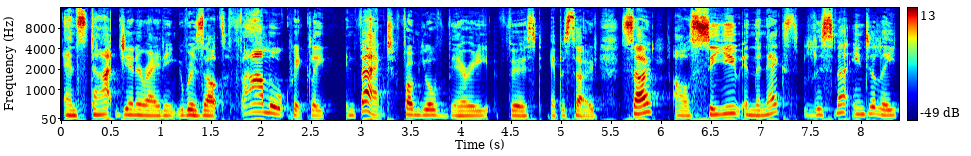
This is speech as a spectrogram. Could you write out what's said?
and start generating results far more quickly, in fact, from your very first episode. So I'll see you in the next Listener into Lead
